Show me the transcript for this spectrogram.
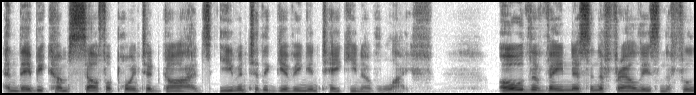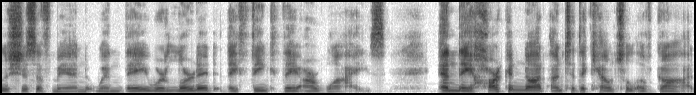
and they become self appointed gods even to the giving and taking of life. Oh, the vainness and the frailties and the foolishness of men! When they were learned, they think they are wise. And they hearken not unto the counsel of God,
